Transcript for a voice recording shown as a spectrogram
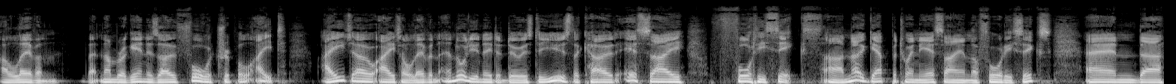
11. That number again is 04888 80811 and all you need to do is to use the code SA46. Uh, no gap between the SA and the 46 and uh,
